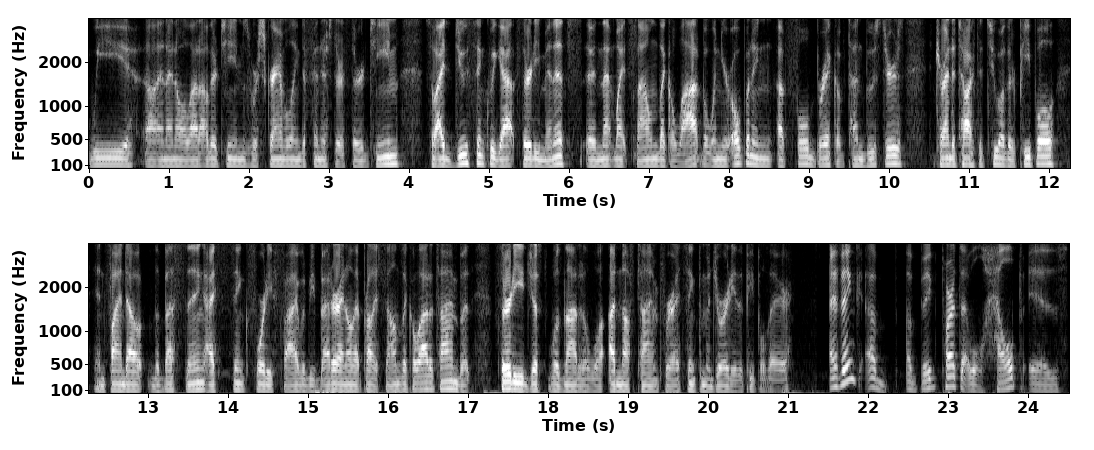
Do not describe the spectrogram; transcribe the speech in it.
We, uh, and I know a lot of other teams were scrambling to finish their third team. So I do think we got 30 minutes, and that might sound like a lot, but when you're opening a full brick of 10 boosters and trying to talk to two other people and find out the best thing, I think 45 would be better. I know that probably sounds like a lot of time, but 30 just was not a enough time for, I think, the majority of the people there. I think a a big part that will help is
